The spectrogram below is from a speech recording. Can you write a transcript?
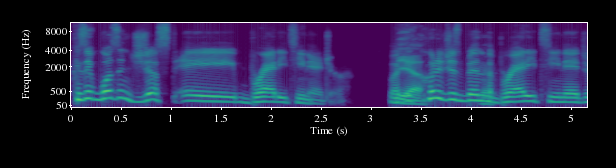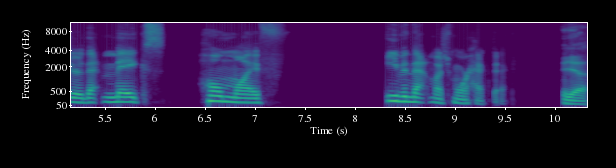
because it wasn't just a bratty teenager. Like Yeah. it could have just been Yeah. the bratty teenager that makes home life even that much more hectic. yeah.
